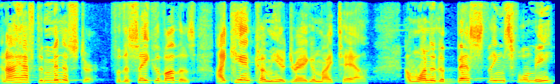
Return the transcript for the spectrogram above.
And I have to minister for the sake of others. I can't come here dragging my tail. And one of the best things for me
